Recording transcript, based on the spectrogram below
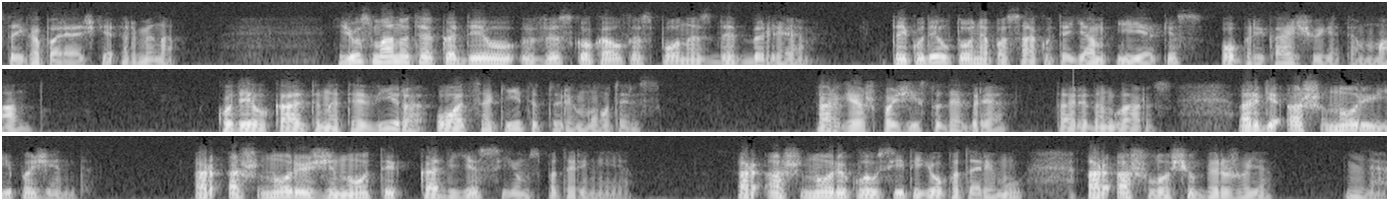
staiga pareiškė Ermina. Jūs manote, kad dėl visko kaltas ponas Debre. Tai kodėl to nepasakote jam į akis, o prikaišiujate man? Kodėl kaltinate vyrą, o atsakyti turi moteris? Argi aš pažįstu Debre, tarė Danglaras, argi aš noriu jį pažinti? Ar aš noriu žinoti, kad jis jums patarinėja? Ar aš noriu klausyti jo patarimų? Ar aš lošiu biržoje? Ne,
